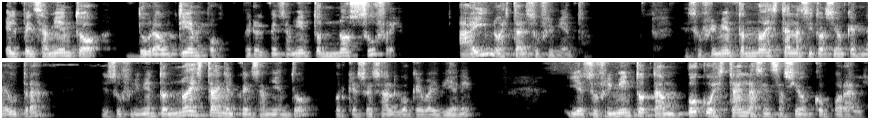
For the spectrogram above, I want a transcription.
El pensamiento dura un tiempo, pero el pensamiento no sufre. Ahí no está el sufrimiento. El sufrimiento no está en la situación que es neutra. El sufrimiento no está en el pensamiento, porque eso es algo que va y viene. Y el sufrimiento tampoco está en la sensación corporal.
